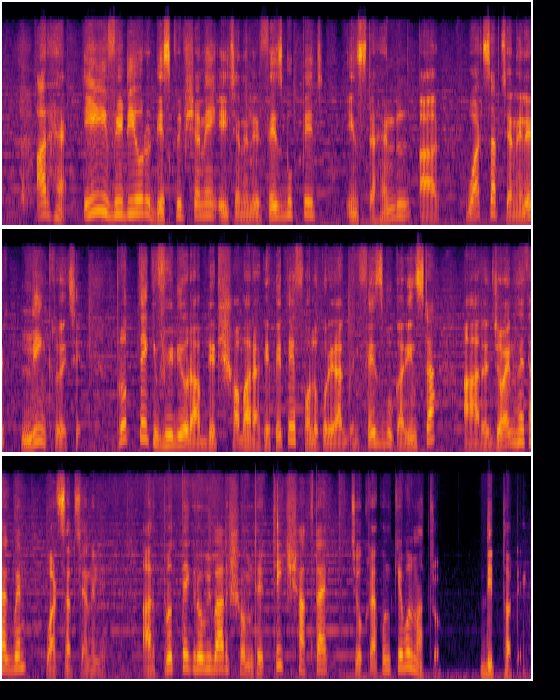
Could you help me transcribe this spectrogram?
আর হ্যাঁ এই ভিডিওর ডেসক্রিপশনে এই চ্যানেলের ফেসবুক পেজ ইনস্টা হ্যান্ডেল আর হোয়াটসঅ্যাপ চ্যানেলের লিংক রয়েছে। প্রত্যেক ভিডিওর আপডেট সবার আগে পেতে ফলো করে রাখবেন ফেসবুক আর ইনস্টা আর জয়েন হয়ে থাকবেন হোয়াটসঅ্যাপ চ্যানেলে। আর প্রত্যেক রবিবার সন্ধ্যে ঠিক সাতটায় চোখ রাখুন কেবলমাত্র দীপথটে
